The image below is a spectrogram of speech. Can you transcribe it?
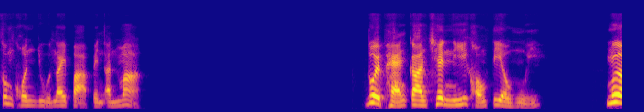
ซุ่มคนอยู่ในป่าเป็นอันมาก ด้วยแผนการเช่นนี้ของเตียวหุยเมื่อ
